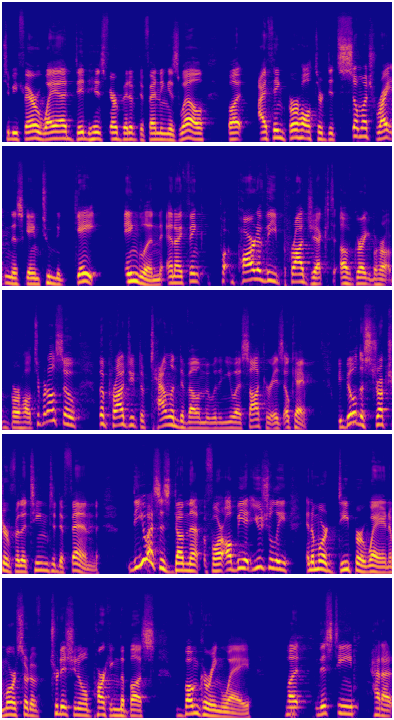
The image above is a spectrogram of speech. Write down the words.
To be fair, Weah did his fair bit of defending as well. But I think Berhalter did so much right in this game to negate England. And I think p- part of the project of Greg Ber- Berhalter, but also the project of talent development within U.S. soccer is okay, we build a structure for the team to defend. The U.S. has done that before, albeit usually in a more deeper way, in a more sort of traditional parking the bus, bunkering way. But this team had a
